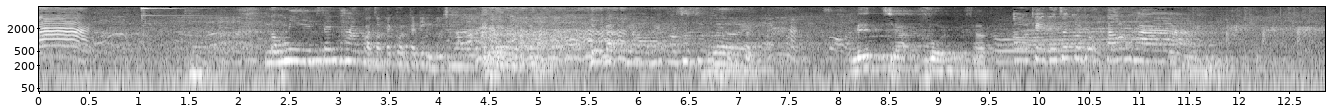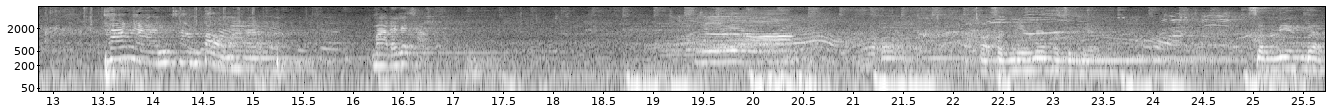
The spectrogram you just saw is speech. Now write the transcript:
ยากน้องมีนเส้นทางก่อนจะไปกดกระดิ่งดูชาดูแบบยอมให้เขาสุดๆเลย นิชคุณครับ โอเคเดี๋ยวจะกดถูกต้องค่ะ ถ้างานคำต่อมา มาได้เลยค่ะนิวยอร์กขอ สำเนียงด้วยขอสำเนียงสำเนียงแบบ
